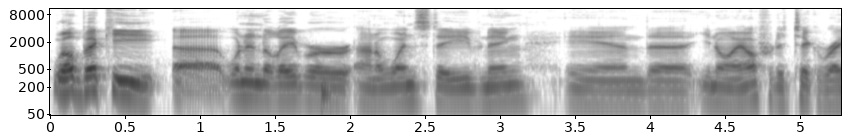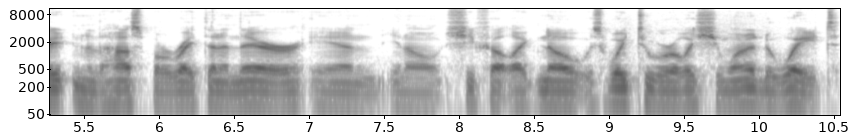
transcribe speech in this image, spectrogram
Well, Becky uh, went into labor on a Wednesday evening, and uh, you know I offered to take her right into the hospital right then and there, and you know she felt like no, it was way too early. She wanted to wait,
